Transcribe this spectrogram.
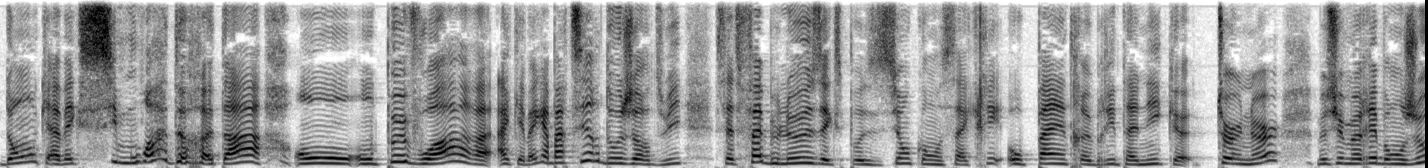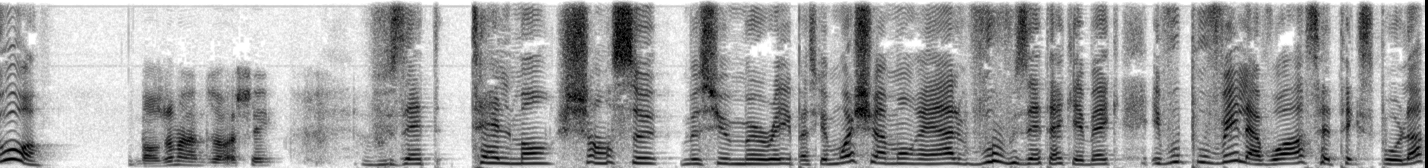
donc, avec six mois de retard, on, on peut voir à Québec, à partir d'aujourd'hui, cette fabuleuse exposition consacrée au peintre britannique Turner. Monsieur Murray, bonjour. Bonjour, Madame Durocher. Vous êtes tellement chanceux, Monsieur Murray, parce que moi je suis à Montréal, vous vous êtes à Québec et vous pouvez la voir cette expo-là.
